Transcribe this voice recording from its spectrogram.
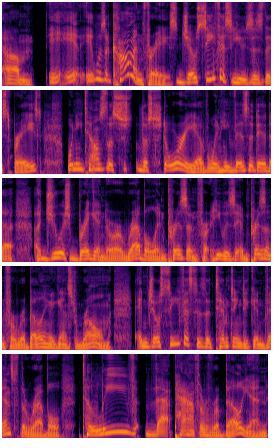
um, it, it, was a common phrase. Josephus uses this phrase when he tells the, the story of when he visited a, a Jewish brigand or a rebel in prison for he was in prison for rebelling against Rome. And Josephus is attempting to convince the rebel to leave that path of rebellion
